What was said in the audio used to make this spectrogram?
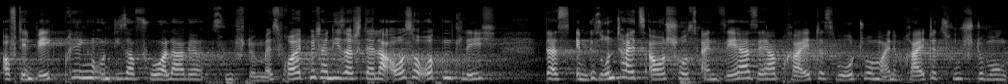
auf den Weg bringen und dieser Vorlage zustimmen. Es freut mich an dieser Stelle außerordentlich, dass im Gesundheitsausschuss ein sehr, sehr breites Votum, eine breite Zustimmung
